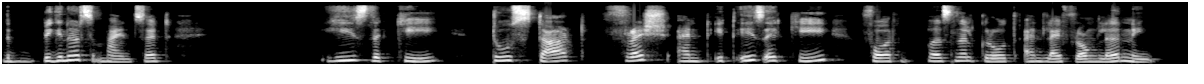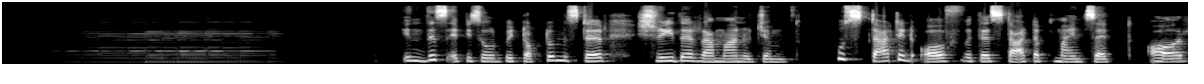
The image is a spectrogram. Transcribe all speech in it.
the beginner's mindset is the key to start fresh and it is a key for personal growth and lifelong learning. In this episode, we talk to Mr. Sridhar Ramanujam, who started off with a startup mindset or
